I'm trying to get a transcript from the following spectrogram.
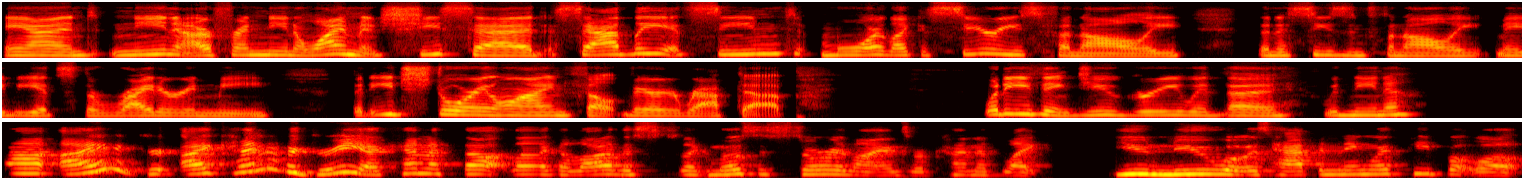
And Nina, our friend Nina Weinman, she said, sadly, it seemed more like a series finale than a season finale. Maybe it's the writer in me, but each storyline felt very wrapped up. What do you think? Do you agree with uh, with Nina? Uh, I agree. I kind of agree. I kind of thought like a lot of this, like most of the storylines were kind of like you knew what was happening with people. Well,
